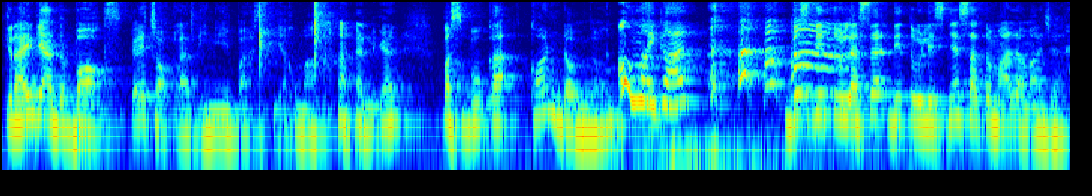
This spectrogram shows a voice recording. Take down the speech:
Kirain kayak ada box, kayak coklat ini pasti aku makan kan. Pas buka kondom dong. Oh my god. Terus ditulisnya, ditulisnya satu malam aja.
